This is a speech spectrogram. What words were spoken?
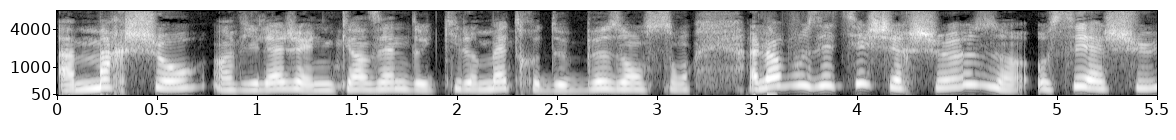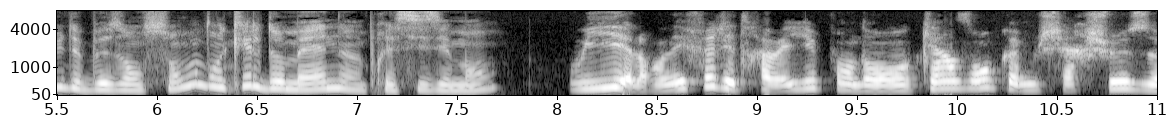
à Marchaux, un village à une quinzaine de kilomètres de Besançon. Alors vous étiez chercheuse au CHU de Besançon. Dans quel domaine précisément? Oui, alors en effet, j'ai travaillé pendant 15 ans comme chercheuse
